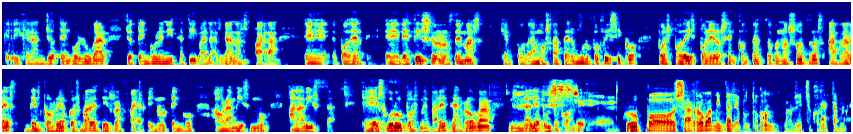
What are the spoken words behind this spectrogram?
que dijeran yo tengo el lugar, yo tengo la iniciativa y las ganas para eh, poder eh, decírselo a los demás que podamos hacer un grupo físico, pues podéis poneros en contacto con nosotros a través del correo que os va a decir Rafael, que yo no lo tengo ahora mismo a la vista, que es grupos, me parece, arroba mindalia.com. grupos arroba mindalia.com, lo has dicho correctamente.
